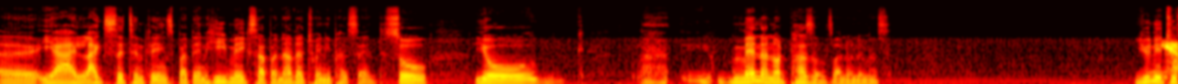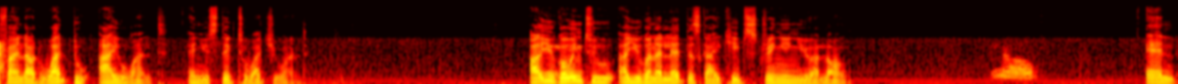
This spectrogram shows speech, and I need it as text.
uh, yeah, I like certain things, but then he makes up another 20%. So your men are not puzzles, Anonymous. You need to find out what do I want and you stick to what you want. Are you going to are you going to let this guy keep stringing you along? No. And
